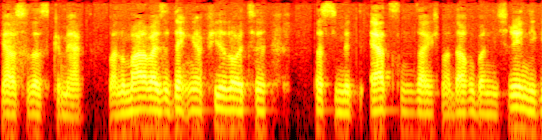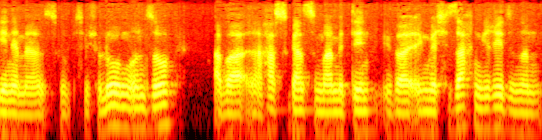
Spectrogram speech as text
wie hast du das gemerkt? Weil normalerweise denken ja viele Leute, dass sie mit Ärzten, sage ich mal, darüber nicht reden. Die gehen ja mehr zu Psychologen und so. Aber äh, hast du ganz normal mit denen über irgendwelche Sachen geredet und dann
